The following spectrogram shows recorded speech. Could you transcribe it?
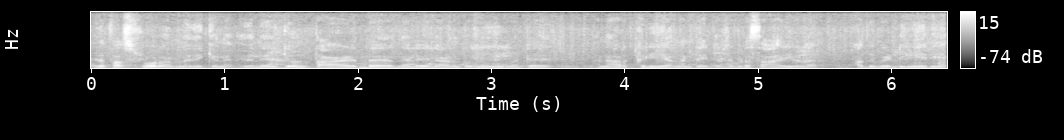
ഇത് ഫസ്റ്റ് ഫ്ലോർ നമ്മൾ നിൽക്കുന്നത് ഇതിൽ എനിക്ക് തോന്നുന്നു താഴത്തെ നിലയിലാണ് തോന്നുന്നത് ഈ മറ്റേ അനാർക്കലി അങ്ങനത്തെ ഐറ്റംസ് ഇവിടെ സാരികൾ അത് വെഡിങ് ഏരിയ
